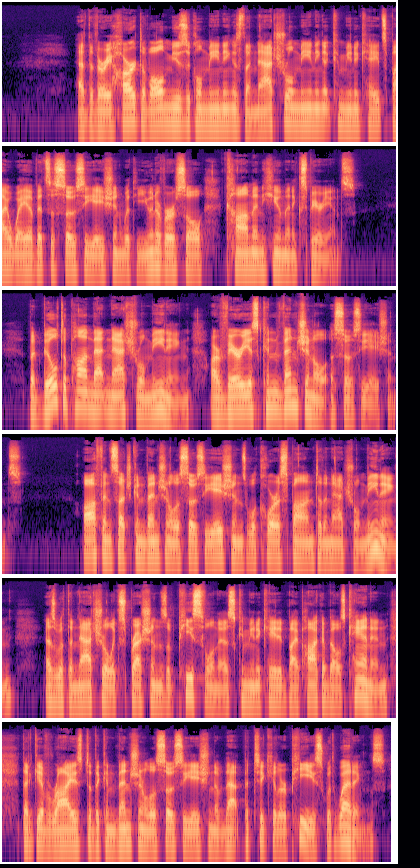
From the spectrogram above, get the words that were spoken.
At the very heart of all musical meaning is the natural meaning it communicates by way of its association with universal, common human experience. But built upon that natural meaning are various conventional associations. Often such conventional associations will correspond to the natural meaning, as with the natural expressions of peacefulness communicated by Pachelbel's canon that give rise to the conventional association of that particular piece with weddings.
